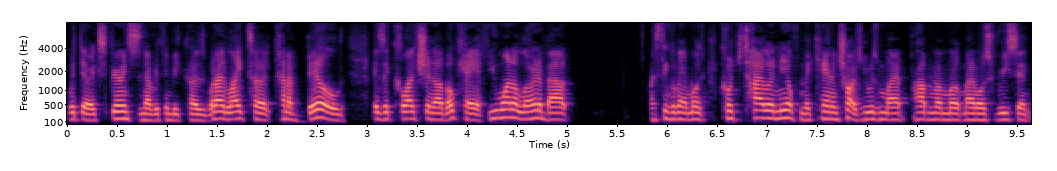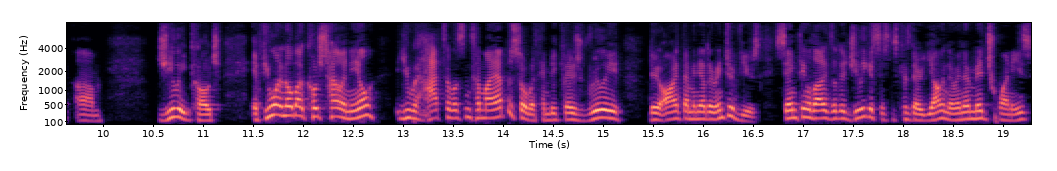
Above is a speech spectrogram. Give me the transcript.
with their experiences and everything because what I like to kind of build is a collection of, okay, if you want to learn about Let's think about Coach Tyler Neal from the Canton Charge. He was my probably my, my most recent um, G League coach. If you want to know about Coach Tyler Neal, you have to listen to my episode with him because really there aren't that many other interviews. Same thing with a lot of other G League assistants because they're young, they're in their mid 20s.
